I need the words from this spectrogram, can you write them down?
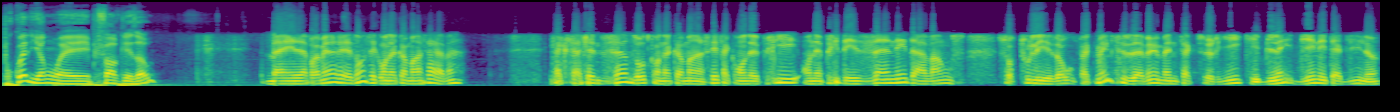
Pourquoi Lyon est plus fort que les autres? Ben, la première raison, c'est qu'on a commencé avant. Fait que ça fait dix ans, nous autres, qu'on a commencé. Fait qu'on a pris, on a pris des années d'avance sur tous les autres. Fait que même si vous avez un manufacturier qui est bien, bien établi, là,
